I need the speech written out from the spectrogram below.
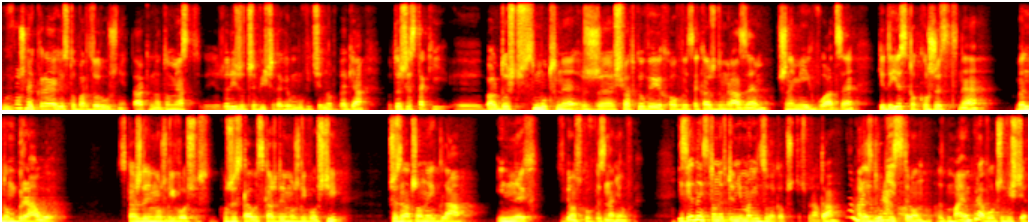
w różnych krajach jest to bardzo różnie, tak? Natomiast jeżeli rzeczywiście, tak jak mówicie, Norwegia, to też jest taki y, dość smutny, że świadkowie Jehowy za każdym razem, przynajmniej ich władze, kiedy jest to korzystne, będą brały z każdej możliwości, korzystały z każdej możliwości przeznaczonej dla innych związków wyznaniowych. I z jednej strony w tym nie ma nic złego przecież, prawda? No, ale z drugiej prawo. strony, mają prawo oczywiście,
